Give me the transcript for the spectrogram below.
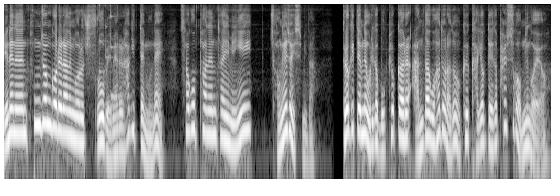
얘네는 통정 거래라는 거를 주로 매매를 하기 때문에 사고 파는 타이밍이 정해져 있습니다. 그렇기 때문에 우리가 목표가를 안다고 하더라도 그 가격대에서 팔 수가 없는 거예요.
